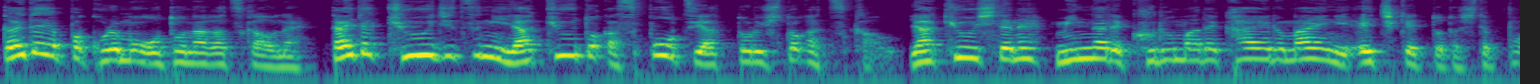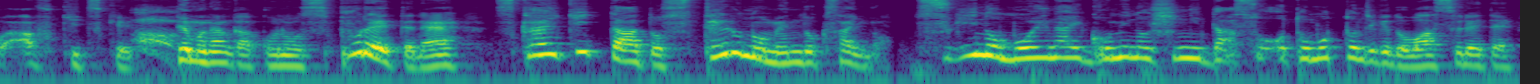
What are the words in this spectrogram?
大体やっぱこれも大人が使うね。大体休日に野球とかスポーツやっとる人が使う。野球してね、みんなで車で帰る前にエチケットとしてブワー吹きつける。でもなんかこのスプレーってね、使い切った後捨てるのめんどくさいの。次の燃えないゴミの日に出そうと思ったんじゃけど忘れて、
